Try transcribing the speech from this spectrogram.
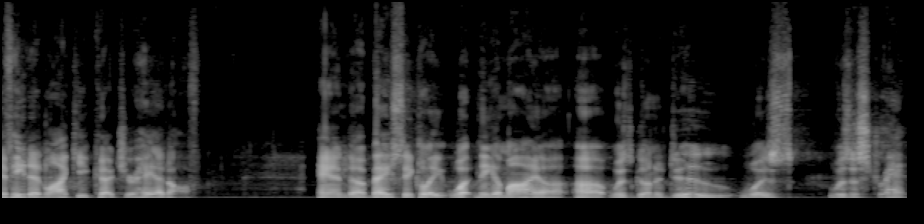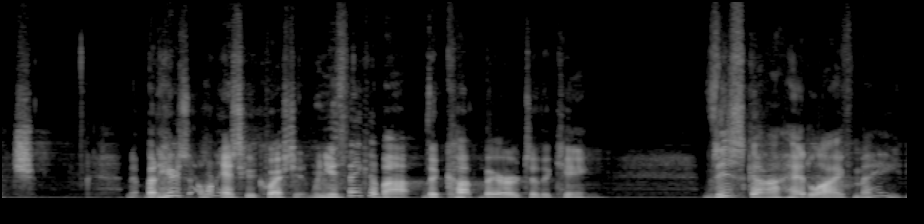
If he didn't like you, cut your head off. And uh, basically, what Nehemiah uh, was going to do was was a stretch. But here's I want to ask you a question. When you think about the cupbearer to the king, this guy had life made.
